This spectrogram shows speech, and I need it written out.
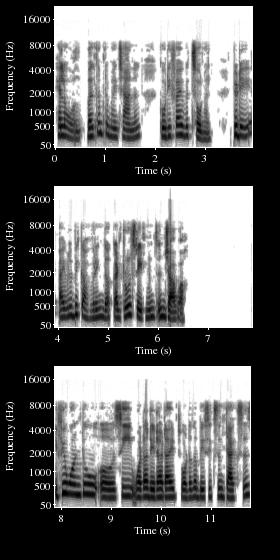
Hello all, welcome to my channel Codify with Sonal. Today I will be covering the control statements in Java. If you want to uh, see what are data types, what are the basic syntaxes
